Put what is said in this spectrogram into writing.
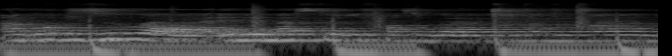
un, gros bisou à Aimé Mastery France. Donc voilà, tout le monde.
